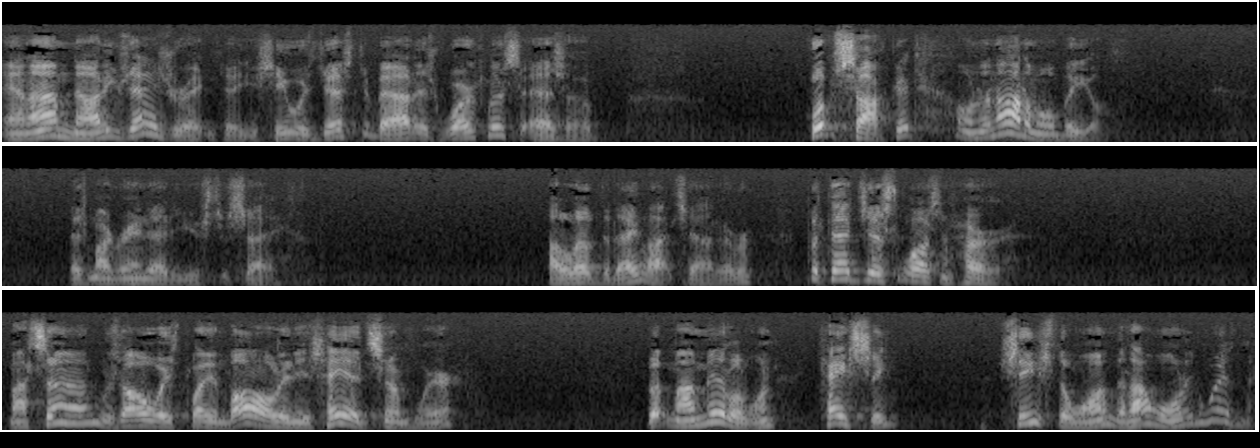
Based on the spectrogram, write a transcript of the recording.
And I'm not exaggerating to you. She was just about as worthless as a whoop socket on an automobile, as my granddaddy used to say. I loved the daylights out of her, but that just wasn't her. My son was always playing ball in his head somewhere, but my middle one, Casey, she's the one that I wanted with me.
